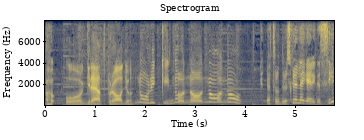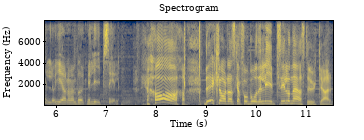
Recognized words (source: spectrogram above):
och, och grät på radion. No Ricky, no, no, no, no. Jag trodde du skulle lägga in lite sill och ge honom en burk med lipsill. Ja, det är klart han ska få både lipsill och näsdukar.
